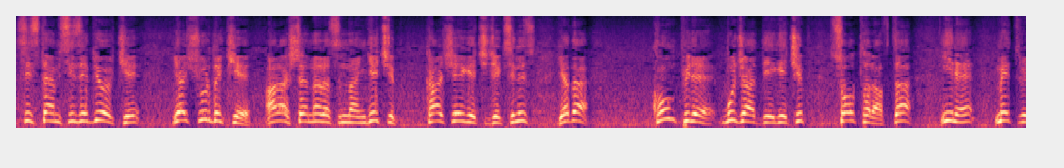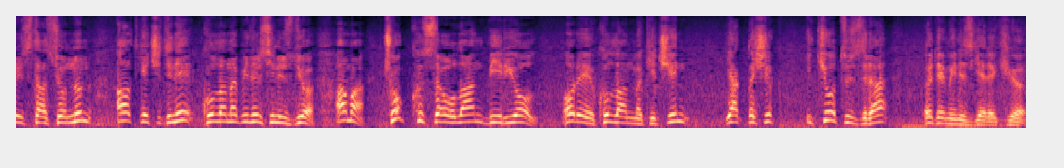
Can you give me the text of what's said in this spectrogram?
sistem size diyor ki ya şuradaki araçların arasından geçip karşıya geçeceksiniz ya da komple bu caddeye geçip sol tarafta yine metro istasyonunun alt geçidini kullanabilirsiniz diyor. Ama çok kısa olan bir yol orayı kullanmak için yaklaşık 2.30 lira ödemeniz gerekiyor.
